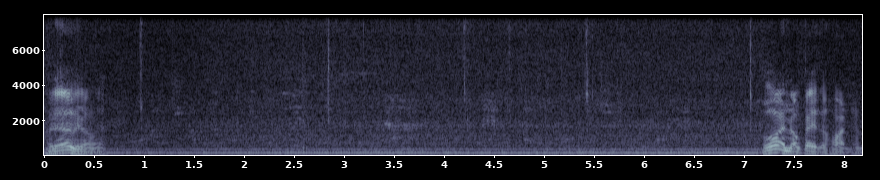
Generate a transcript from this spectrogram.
มาแล้วพี่น้องเอ้ยโอ้ยน้องไก่กับห่อนท่าน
